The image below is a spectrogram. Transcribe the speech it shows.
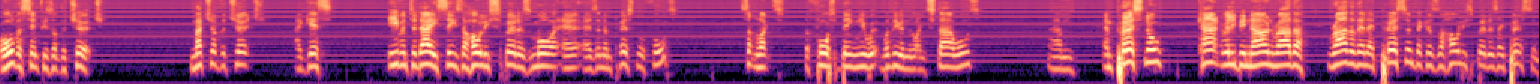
all the centuries of the church. Much of the church, I guess, even today sees the Holy Spirit as more a, as an impersonal force, something like the force being you with you in like Star Wars. Um, impersonal can't really be known rather rather than a person because the Holy Spirit is a person.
